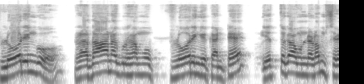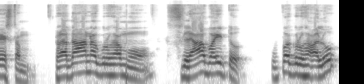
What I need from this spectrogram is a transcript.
ఫ్లోరింగు ప్రధాన గృహము ఫ్లోరింగ్ కంటే ఎత్తుగా ఉండడం శ్రేష్టం. ప్రధాన గృహము స్లాబ్ హైట్ ఉపగృహాలు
